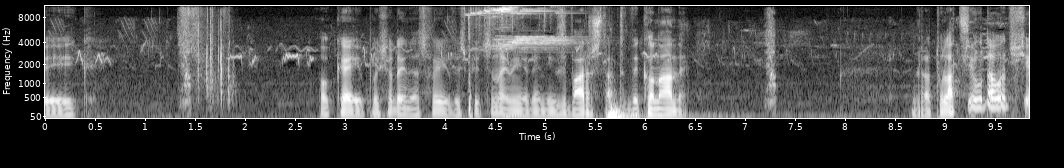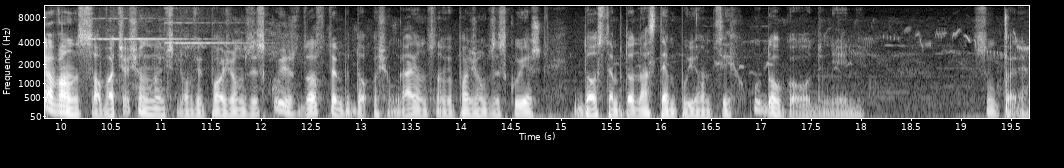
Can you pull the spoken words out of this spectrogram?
Pyk. Okej, okay, posiadaj na swojej wyspie co najmniej jeden z warsztat. Wykonane. Gratulacje, udało Ci się awansować, osiągnąć nowy poziom. Zyskujesz dostęp do... Osiągając nowy poziom, zyskujesz dostęp do następujących udogodnień. Super.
